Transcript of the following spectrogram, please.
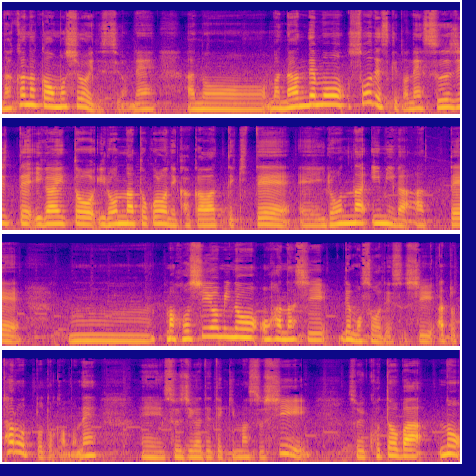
なかなか面白いですよね。あのー、まあ、何でもそうですけどね数字って意外といろんなところに関わってきて、えー、いろんな意味があってうーん、まあ、星読みのお話でもそうですしあとタロットとかもね、えー、数字が出てきますしそういう言葉の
